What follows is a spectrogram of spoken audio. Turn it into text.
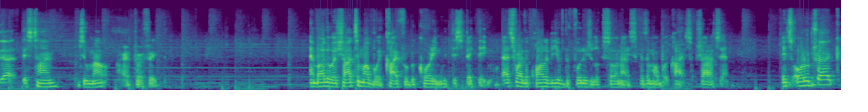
Do that this time. Zoom out. Alright, perfect. And by the way, shout out to my boy Kai for recording with this mode. That's why the quality of the footage looks so nice because of my boy Kai. So shout out to him. It's auto track.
